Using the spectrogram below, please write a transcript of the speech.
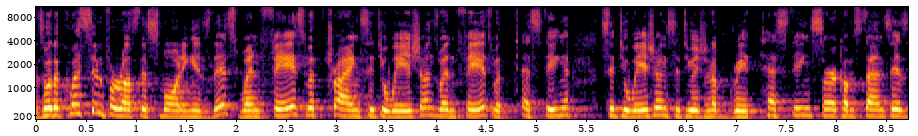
And so the question for us this morning is this when faced with trying situations, when faced with testing situations, situation of great testing, circumstances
